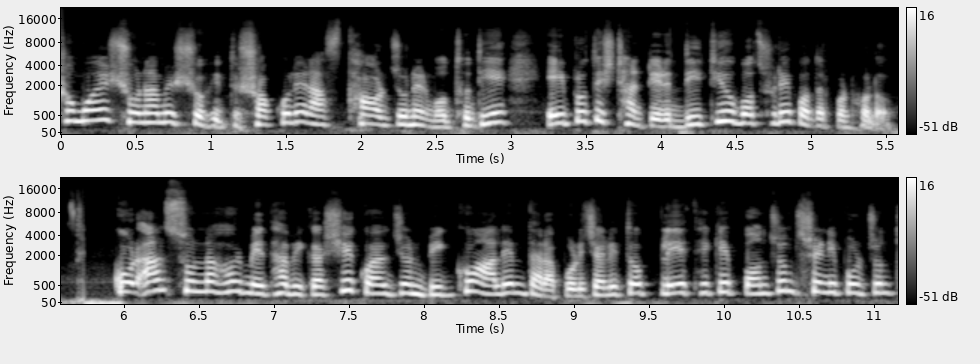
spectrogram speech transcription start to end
সময়ে সুনামের সহিত সকলের আস্থা অর্জনের মধ্য দিয়ে এই প্রতিষ্ঠানটির দ্বিতীয় বছরে পদার্পণ হলো। কোরআন, সুন্নাহর মেধা বিকাশে কয়েকজন বিজ্ঞ আলেম দ্বারা পরিচালিত প্লে থেকে পঞ্চম শ্রেণি পর্যন্ত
